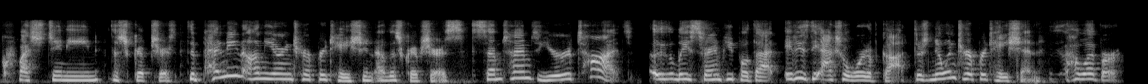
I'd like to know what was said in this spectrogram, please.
questioning the scriptures, depending on your interpretation of the scriptures, sometimes you're taught, at least certain people, that it is the actual word of God. There's no interpretation. However,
